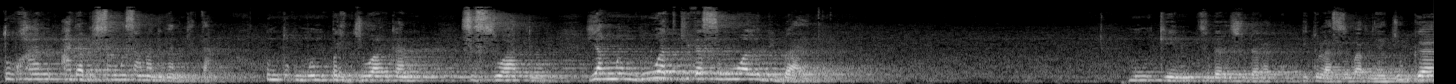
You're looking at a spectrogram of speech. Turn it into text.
Tuhan ada bersama-sama dengan kita untuk memperjuangkan sesuatu yang membuat kita semua lebih baik. Mungkin saudara-saudara itulah sebabnya juga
